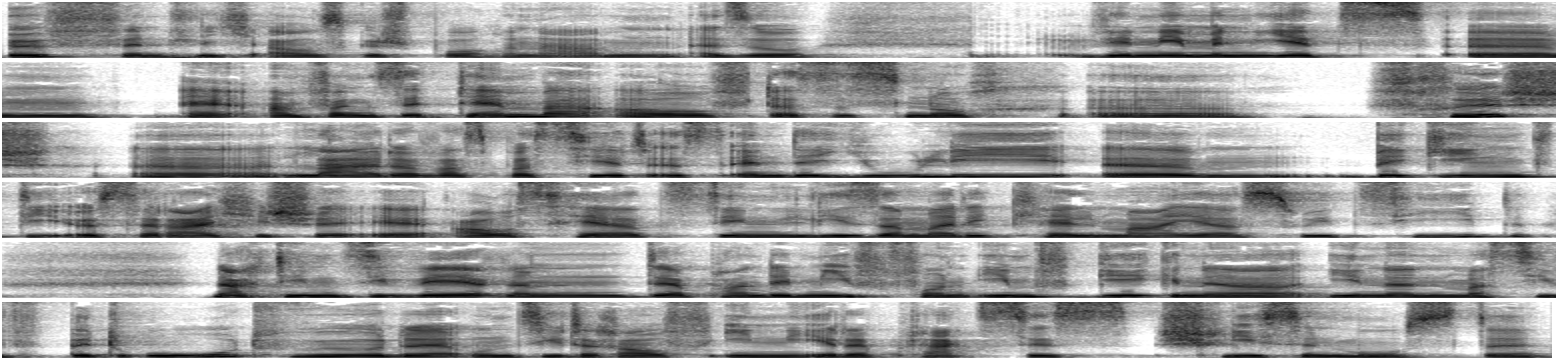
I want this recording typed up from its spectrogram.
öffentlich ausgesprochen haben? Also wir nehmen jetzt ähm, äh, Anfang September auf, das ist noch äh, frisch äh, leider, was passiert ist. Ende Juli ähm, beging die österreichische äh, Ausärztin Lisa Marie Kellmeier Suizid nachdem sie während der Pandemie von ImpfgegnerInnen massiv bedroht wurde und sie daraufhin ihre Praxis schließen musste.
